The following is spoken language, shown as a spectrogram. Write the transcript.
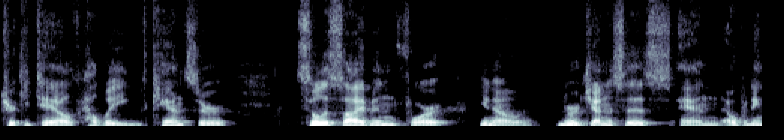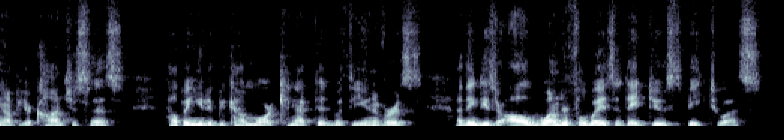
turkey tail helping with cancer, psilocybin for, you know, neurogenesis and opening up your consciousness helping you to become more connected with the universe. I think these are all wonderful ways that they do speak to us,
